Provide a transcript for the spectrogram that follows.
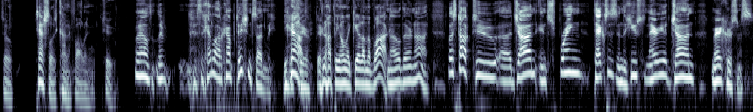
So Tesla's kind of falling too. Well, they've, they've had a lot of competition suddenly. this Yeah, year. they're not the only kid on the block. No, they're not. Let's talk to uh, John in Spring, Texas, in the Houston area. John, Merry Christmas.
